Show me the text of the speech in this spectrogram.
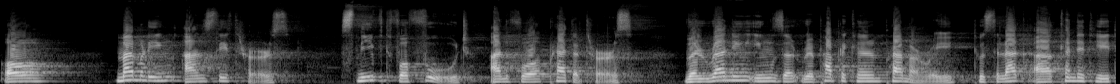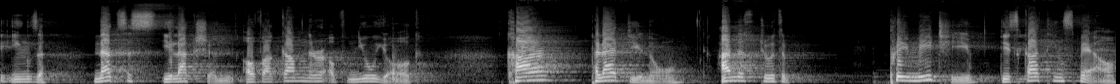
or mammalian ancestors sniffed for food and for predators when running in the Republican primary to select a candidate in the next election of a governor of New York. Carl Paladino understood the primitive, disgusting smell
